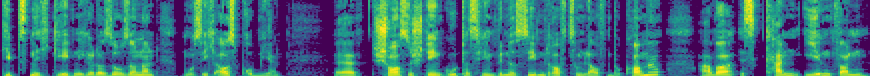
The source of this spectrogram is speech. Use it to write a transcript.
gibt's nicht, geht nicht oder so, sondern muss ich ausprobieren. Äh, Chancen stehen gut, dass ich in Windows 7 drauf zum Laufen bekomme, aber es kann irgendwann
